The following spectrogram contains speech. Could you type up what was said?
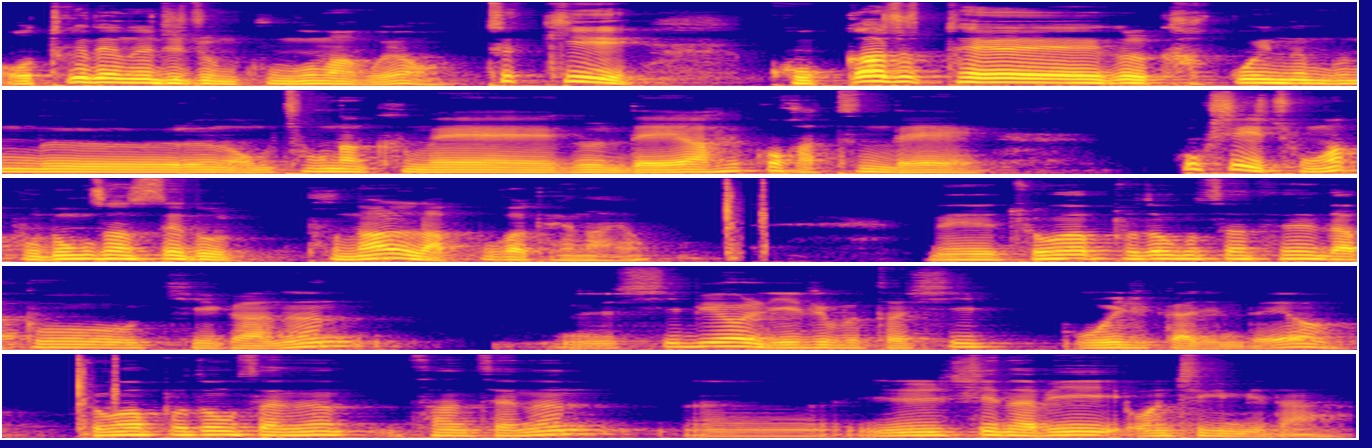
어떻게 되는지 좀 궁금하고요. 특히 고가 주택을 갖고 있는 분들은 엄청난 금액을 내야 할 것 같은데 혹시 종합부동산세도 분할 납부가 되나요? 네, 종합부동산세 납부 기간은 12월 1일부터 15일까지인데요. 종합부동산세는 어, 일시납이 원칙입니다.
